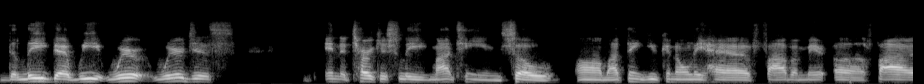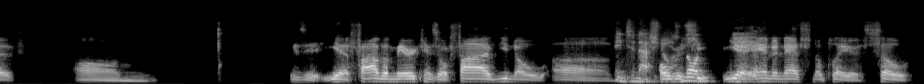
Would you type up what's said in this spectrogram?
the league that we we're we're just in the Turkish league, my team. So um I think you can only have five Amer- uh five um is it yeah five Americans or five you know uh international non- yeah, yeah international players. So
